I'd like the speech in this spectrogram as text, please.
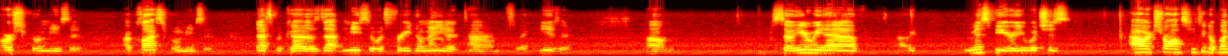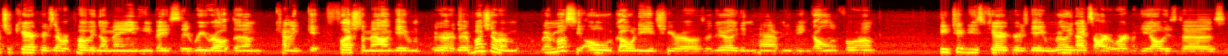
orchestra music or classical music. That's because that music was free domain at the time, so they could use it. Um, so here we have uh, Miss Fury, which is Alex Ross. He took a bunch of characters that were public domain. He basically rewrote them, kind of get, fleshed them out, gave them. A bunch of them. They're mostly old Golden Age heroes. They really didn't have anything going for them. He took these characters, gave them really nice artwork, like he always does,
